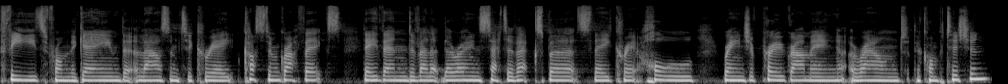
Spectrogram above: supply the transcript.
feeds from the game that allows them to create custom graphics. They then develop their own set of experts. They create a whole range of programming around the competition,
